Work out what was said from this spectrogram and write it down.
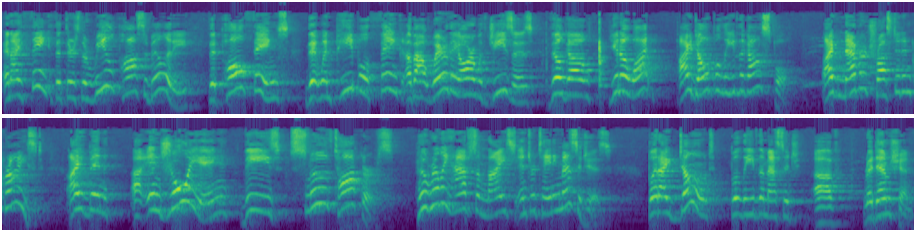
And I think that there's the real possibility that Paul thinks that when people think about where they are with Jesus, they'll go, you know what? I don't believe the gospel. I've never trusted in Christ. I've been uh, enjoying these smooth talkers who really have some nice, entertaining messages. But I don't believe the message of redemption.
